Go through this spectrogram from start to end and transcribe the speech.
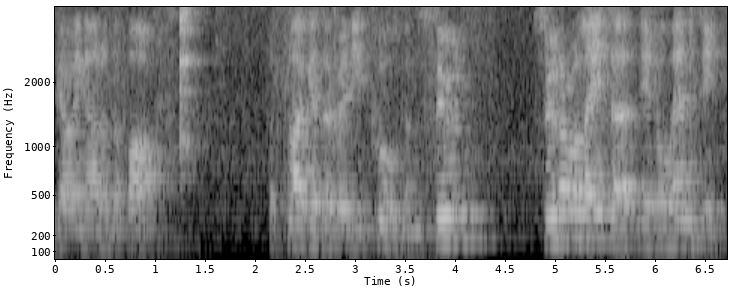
going out of the bath. The plug is already pulled, and soon, sooner or later, it'll empty.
